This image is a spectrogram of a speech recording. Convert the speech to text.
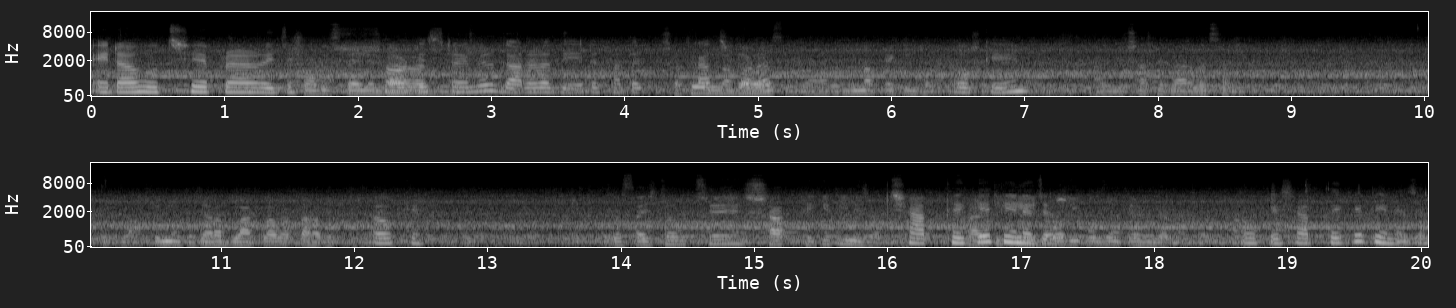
এটা হচ্ছে আপনার এই যে শর্ট স্টাইলের গারারা দিয়ে। এটা হাতে সাথে কাজ করা। ওকে। সাথে ব্ল্যাকের মধ্যে যারা ব্ল্যাক লাভার তারা ওকে। এটার সাইজটা হচ্ছে সাত থেকে তিন হাজার। সাত থেকে বডি পর্যন্ত ওকে সাত থেকে তিন হাজার।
